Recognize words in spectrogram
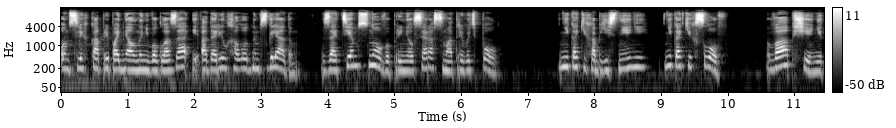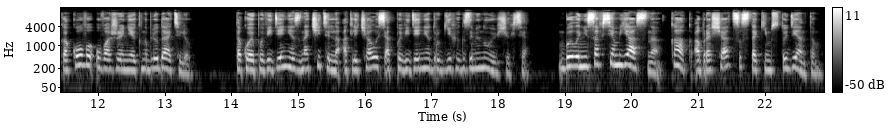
он слегка приподнял на него глаза и одарил холодным взглядом. Затем снова принялся рассматривать пол. Никаких объяснений, никаких слов. Вообще никакого уважения к наблюдателю. Такое поведение значительно отличалось от поведения других экзаменующихся. Было не совсем ясно, как обращаться с таким студентом.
